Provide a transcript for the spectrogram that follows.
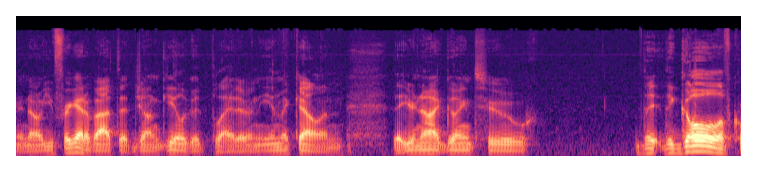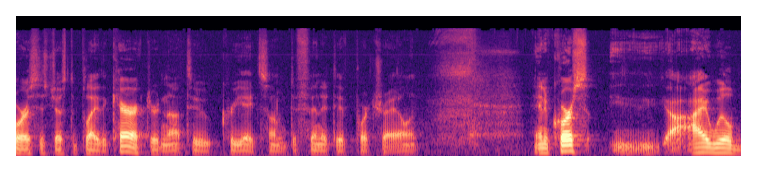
You know, you forget about that John Gielgud played it and Ian McKellen, that you're not going to the, the goal, of course, is just to play the character, not to create some definitive portrayal. And, and of course, I will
